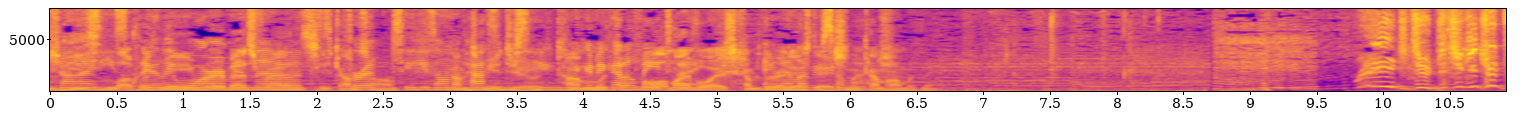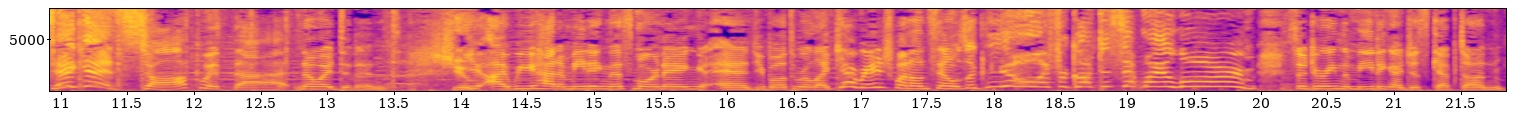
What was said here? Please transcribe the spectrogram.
sunshine. He's, in He's love clearly with me. warm We're in best the friends. He comes front home. seat. He's on Come the to meet passenger seat. You're Come gonna with- cuddle me Follow my tonight. voice. Come to the And I radio love you so station. much. Come home with me. Rage, dude, did you get your tickets? Stop with that. No, I didn't. Shoot. You- I, we had a meeting this morning, and you both were like, "Yeah, Rage went on sale." I was like, "No, I forgot to set my alarm." So during the meeting, I just kept on.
